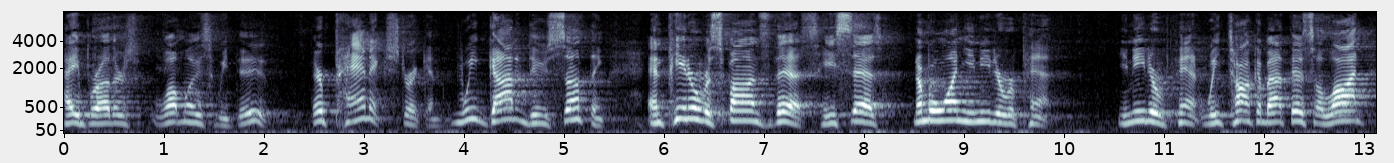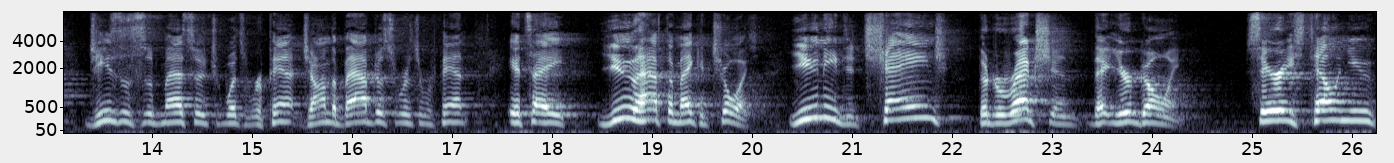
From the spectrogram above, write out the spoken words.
hey, brothers, what must we do? They're panic stricken. We got to do something. And Peter responds this He says, number one, you need to repent. You need to repent. We talk about this a lot. Jesus' message was repent. John the Baptist was repent. It's a, you have to make a choice. You need to change the direction that you're going. Siri's telling you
